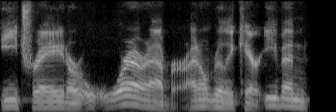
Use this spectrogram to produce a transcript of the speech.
E-Trade or wherever, I don't really care. Even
